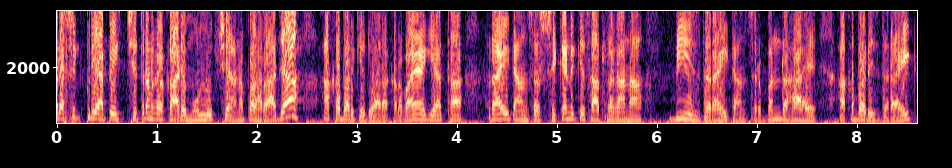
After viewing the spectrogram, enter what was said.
रसिक प्रिया पे चित्रण का कार्य मूल रूप से अनपढ़ राजा अकबर के द्वारा करवाया गया था। राइट आंसर सेकेंड के साथ लगाना B is the right answer बन रहा है। Akbar is the right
